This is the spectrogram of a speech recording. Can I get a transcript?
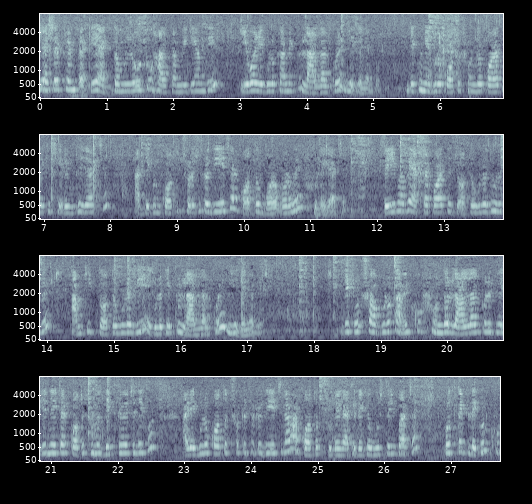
গ্যাসের ফ্লেমটাকে একদম লো টু হালকা মিডিয়াম দিয়ে এবার এগুলোকে আমি একটু লাল লাল করে ভেজে নেব। দেখুন এগুলো কত সুন্দর কড়া থেকে ছেড়ে উঠে যাচ্ছে আর দেখুন কত ছোট ছোট দিয়েছে আর কত বড় বড় হয়ে ফুলে গেছে। তো এইভাবে একটা কড়াতে যতগুলো ধরবে, আমি ঠিক ততগুলো দিয়ে এগুলোকে একটু লাল লাল করে ভেজে নেব। দেখুন সবগুলোকে আমি খুব সুন্দর লাল লাল করে ভেজে নিয়েছি আর কত সুন্দর দেখতে হয়েছে দেখুন। আর এগুলো কত ছোট ছোট দিয়েছিলাম আর কত ফুলে গেছে দেখে বুঝতেই পারছেন। প্রত্যেকটা দেখুন খুব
